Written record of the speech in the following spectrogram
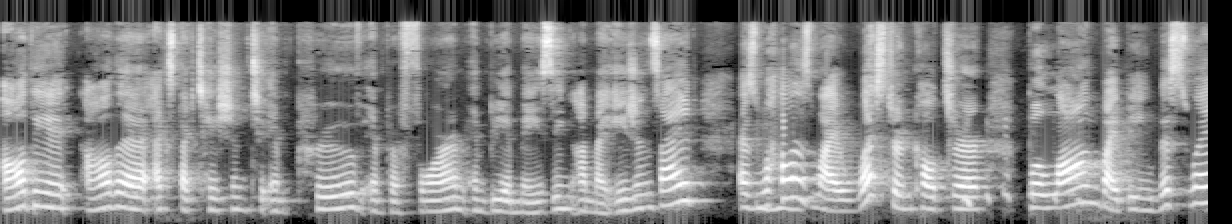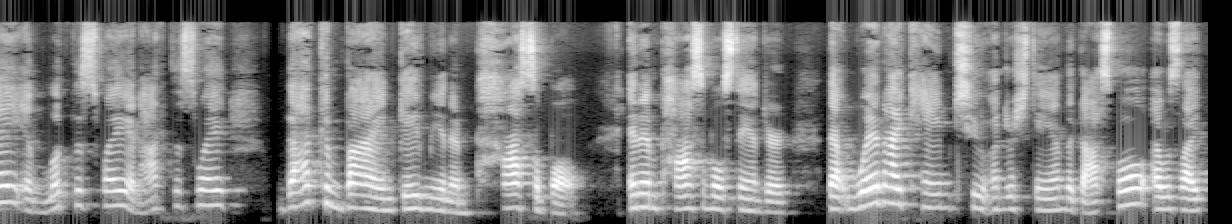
all the all the expectation to improve and perform and be amazing on my Asian side, as well mm-hmm. as my Western culture, belong by being this way and look this way and act this way. That combined gave me an impossible an impossible standard that when I came to understand the gospel, I was like,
